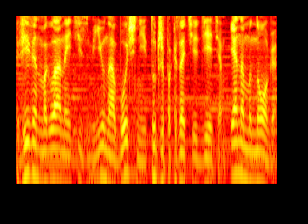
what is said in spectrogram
Вивиан могла найти змею на обочине и тут же показать ее детям. И она много,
